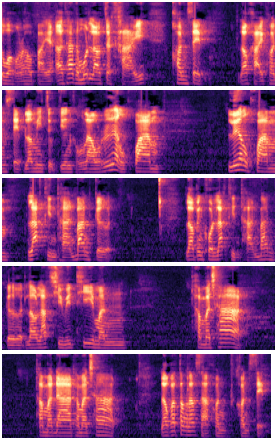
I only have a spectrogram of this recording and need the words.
ตัวของเราไปอะเออถ้าสมมติเราจะขายคอนเซปต์เราขายคอนเซปต์เรามีจุดยืนของเราเรื่องความเรื่องความรักถิ่นฐานบ้านเกิด เราเป็นคนรักถิ่นฐานบ้านเกิด เรารักชีวิตที่มันธรรมชาติ ธรรมดาธรรมชาติ เราก็ต้องรักษาคอนเซ็ปต์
